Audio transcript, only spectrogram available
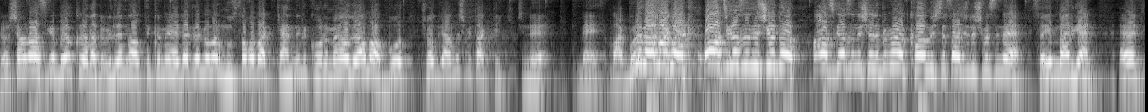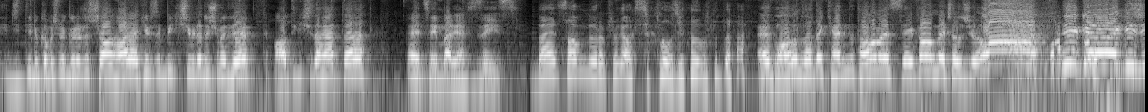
Anda aslında blok kırıyorlar. Birbirlerinin altın kırmayı hedeflemiyorlar. Mustafa bak kendini korumaya alıyor ama bu çok yanlış bir taktik. Şimdi ben, bak buraya bak bak bak. Az gazın düşüyordu. Az gazın düşüyordu. Bir blok kalmıştı sadece düşmesine. Sayın Mergen. Evet ciddi bir kapışma görüyoruz. Şu an hala kimse bir kişi bile düşmedi. 6 kişi de hayatta. Evet Sayın Mergen sizdeyiz. Ben sanmıyorum çok aksiyon olacağını burada. Evet bu adam zaten kendini tamamen safe almaya çalışıyor. Aaaa! İlk gelen kişi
